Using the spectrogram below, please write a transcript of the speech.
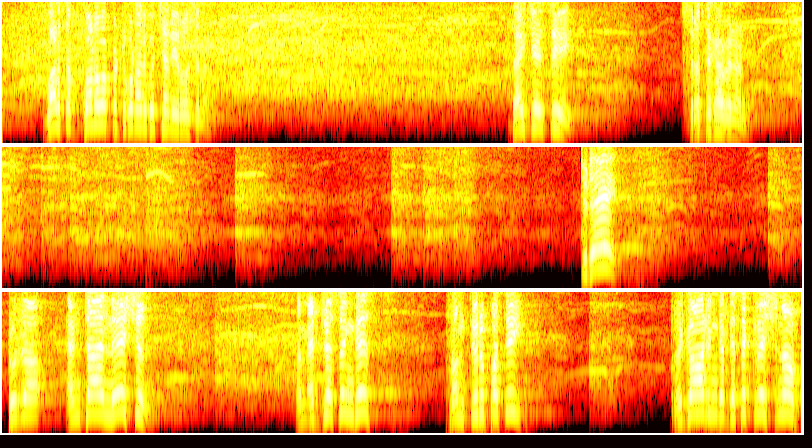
వాళ్ళతో గొడవ పెట్టుకోవడానికి వచ్చాను ఈ రోజున. దయచేసి శ్రద్ధగా వినండి. Today to the entire nation I'm addressing this from Tirupati regarding the desecration of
